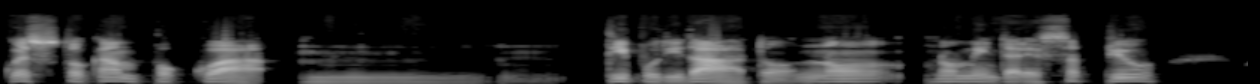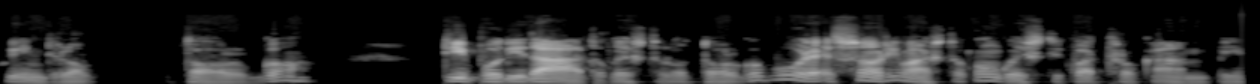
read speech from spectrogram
questo campo qua, mh, mm, tipo di dato non, non mi interessa più, quindi lo tolgo, tipo di dato, questo lo tolgo pure, e sono rimasto con questi quattro campi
